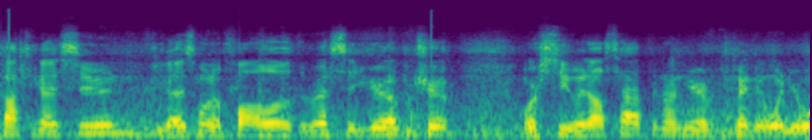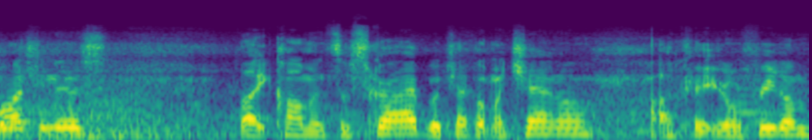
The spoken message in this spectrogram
talk to you guys soon. If you guys want to follow the rest of the Europe trip or see what else happened on Europe, depending on when you're watching this, like, comment, subscribe. Go check out my channel, uh, Create Your Own Freedom,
